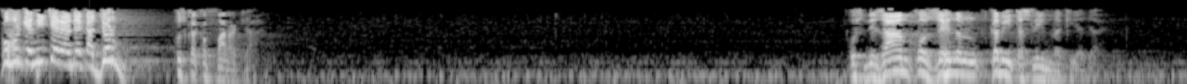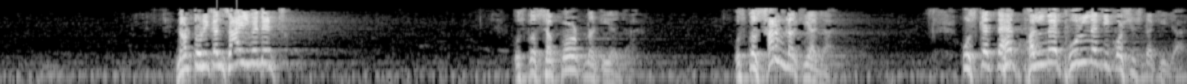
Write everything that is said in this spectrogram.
کفر کے نیچے رہنے کا جرم، اس کا کفارہ کیا؟ ہے اس نظام کو ذہن کبھی تسلیم نہ کیا جائے۔ Not to reconcile with it اس کو سپورٹ نہ کیا جائے۔ اس کو سرو نہ کیا جائے۔ اس کے تحت پھلنے پھولنے کی کوشش نہ کی جائے۔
